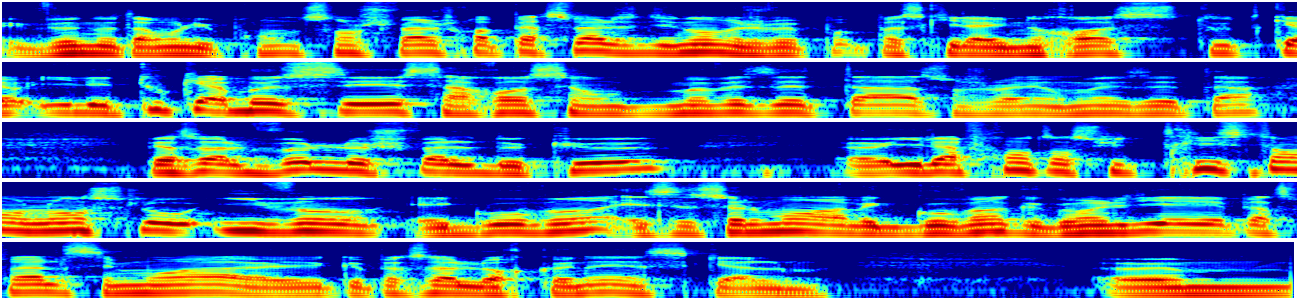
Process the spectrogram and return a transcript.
Il veut notamment lui prendre son cheval. Je crois Perceval se dit non, mais je veux parce qu'il a une rosse toute... Il est tout cabossé, sa rosse est en mauvais état, son cheval est en mauvais état. Perceval vole le cheval de queue. Euh, il affronte ensuite Tristan, Lancelot, Yvain et Gauvin. Et c'est seulement avec Gauvin que Gauvin lui dit Perceval, c'est moi, et que Perceval le reconnaît, calme. Euh,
